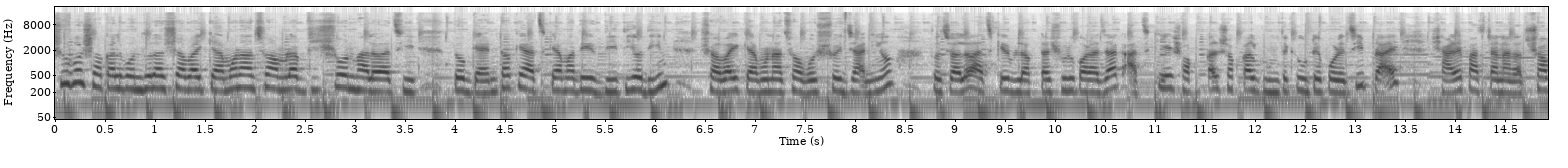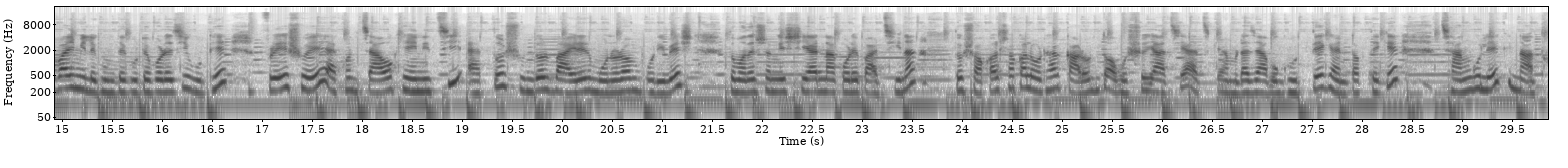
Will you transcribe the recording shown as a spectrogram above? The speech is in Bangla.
শুভ সকাল বন্ধুরা, সবাই কেমন আছো? আমরা ভীষণ ভালো আছি। তো গ্যাংটকে আজকে আমাদের দ্বিতীয় দিন। সবাই কেমন আছো অবশ্যই জানিও। তো চলো আজকের ব্লগটা শুরু করা যাক। আজকে সকাল সকাল ঘুম থেকে উঠে পড়েছি প্রায় সাড়ে পাঁচটা নাগাদ। সবাই মিলে ঘুম থেকে উঠে পড়েছি, উঠে ফ্রেশ হয়ে এখন চাও খেয়ে নিচ্ছি। এত সুন্দর বাইরের মনোরম পরিবেশ তোমাদের সঙ্গে শেয়ার না করে পারছি না। তো সকাল সকাল ওঠার কারণ তো অবশ্যই আছে। আজকে আমরা যাব ঘুরতে গ্যাংটক থেকে ছাঙ্গু লেক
